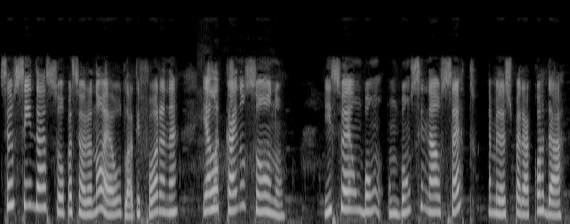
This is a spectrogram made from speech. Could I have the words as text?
Seu sim dá a sopa à senhora Noel, lá de fora, né? E ela cai no sono. Isso é um bom, um bom sinal, certo? É melhor esperar acordar.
